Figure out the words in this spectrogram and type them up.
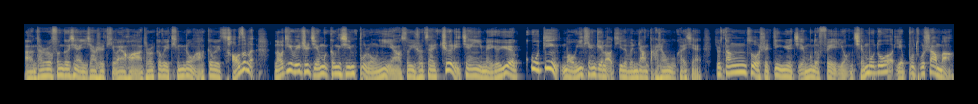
啊。他说分割线以下是题外话啊，他说各位听众啊，各位曹子们，老 T 维持节目更新不容易啊，所以说在这里建议每个月固定某一天给老 T 的文章打上五块钱，就当做是订阅节目的费用，钱不多，也不图上榜，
